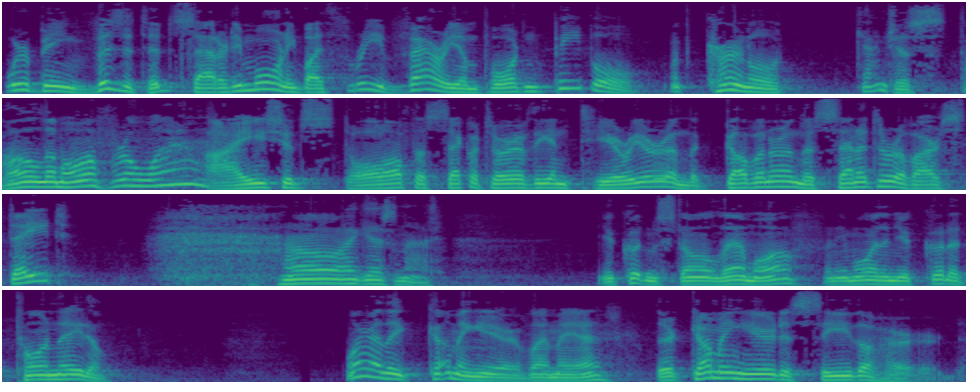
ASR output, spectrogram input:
We're being visited Saturday morning by three very important people. But, Colonel, can't you stall them off for a while? I should stall off the Secretary of the Interior and the Governor and the Senator of our state? Oh, I guess not. You couldn't stall them off any more than you could a tornado. Why are they coming here, if I may ask? They're coming here to see the herd.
